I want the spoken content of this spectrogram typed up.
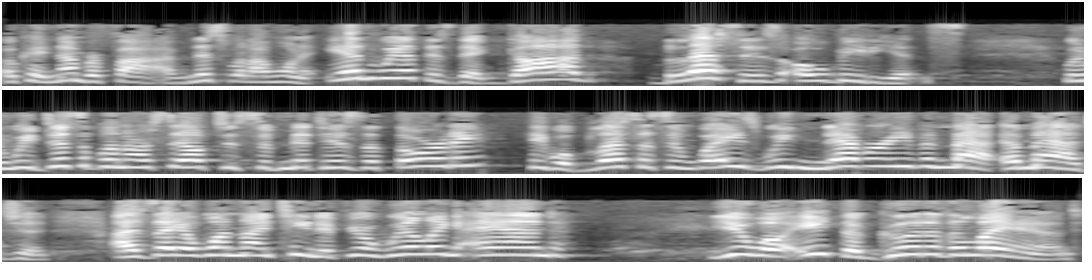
Okay, number five, and this is what I want to end with, is that God blesses obedience. When we discipline ourselves to submit to His authority, He will bless us in ways we never even ma- imagined. Isaiah 119, if you're willing and you will eat the good of the land.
